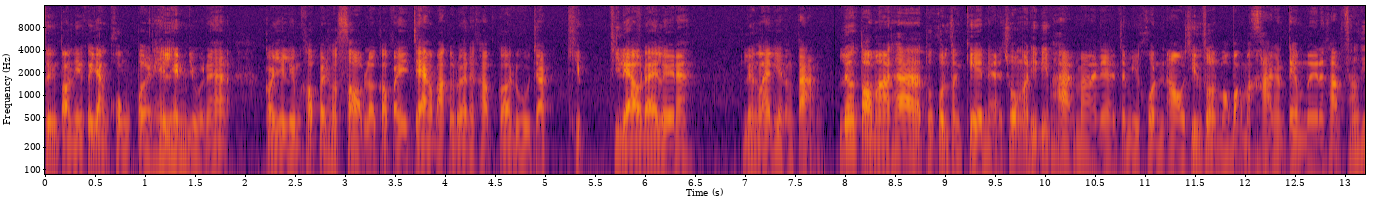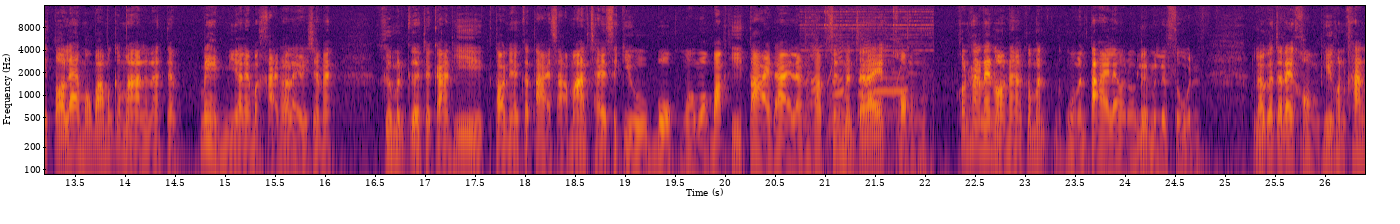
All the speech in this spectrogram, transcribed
ซึ่งตอนนี้ก็ยังคงเปิดให้เล่นอยู่นะฮะก็อย่าลืมเข้าไปทดสอบแล้วก็ไปแจ้งบั๊กก็ด้วยนะครับ ก็ดูจากคลิปที่แล้วได้เลยนะ เรื่องรายละเอียดต่างๆ เรื่องต่อมาถ้าทุกคนสังเกตเนี่ยช่วงอาทิตย์ที่ผ่านมาเนี่ยจะมีคนเอาชิ้นส่วนมอกบักมาขายกันเต็มเลยนะครับทั้งที่ตอนแรกมอกบักมันก็มาแล้วนะแต่ไม่เห็นมีอะไรมาขายเท่าไหร่เลยใช่ไหมคือมันเกิดจากการที่ตอนนี้กระต่ายสามารถใช้สกิลโบกหัวมอกบักที่ตายได้แล้วนะครับซึ่งมันจะได้ของ ค่อนข้างแน่นอนนะก็มันหัวมันตายแล้วเนาะเลือดมันเหลือศูนย์แล้วก็จะได้ของที่ค่อนข้าง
